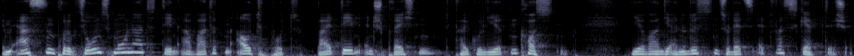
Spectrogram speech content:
im ersten Produktionsmonat den erwarteten Output bei den entsprechend kalkulierten Kosten. Hier waren die Analysten zuletzt etwas skeptischer.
